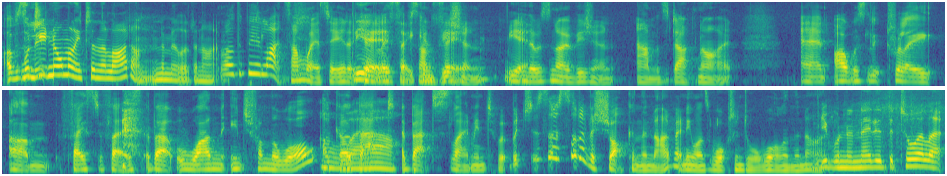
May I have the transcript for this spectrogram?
I was Would lit- you normally turn the light on in the middle of the night? Well, there'd be a light somewhere, so you'd Yeah, at least so have you some see it. vision. Yeah. there was no vision. Um, was a dark night, and I was literally um, face to face about one inch from the wall. I Oh, go wow. about about to slam into it, which is a sort of a shock in the night if anyone's walked into a wall in the night. You wouldn't have needed the toilet.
